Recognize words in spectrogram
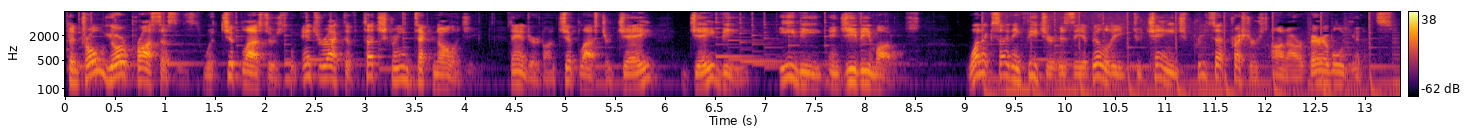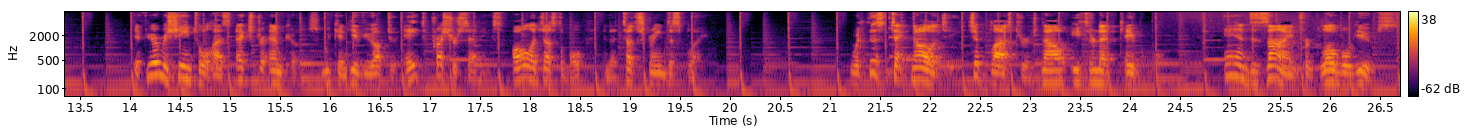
Control your processes with ChipBLASTER's interactive touchscreen technology, standard on ChipBLASTER J, JV, EV, and GV models. One exciting feature is the ability to change preset pressures on our variable units. If your machine tool has extra M codes, we can give you up to eight pressure settings, all adjustable in a touchscreen display. With this technology, ChipBLASTER is now Ethernet capable and designed for global use.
